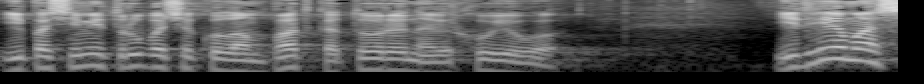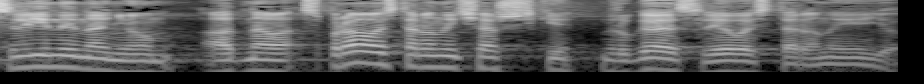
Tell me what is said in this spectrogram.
и по семи трубочек у лампад, которые наверху его. И две маслины на нем, одна с правой стороны чашечки, другая с левой стороны ее.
